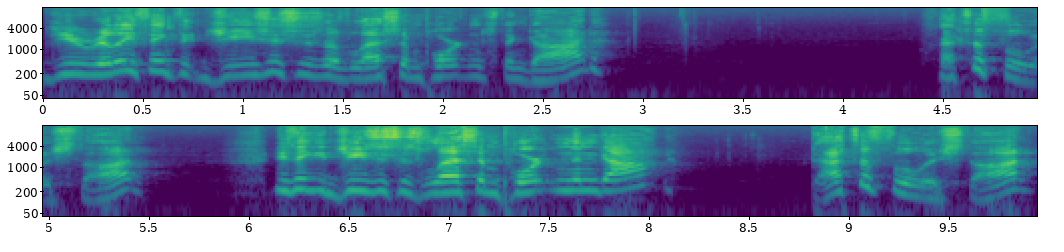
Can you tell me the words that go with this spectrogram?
Do you really think that Jesus is of less importance than God? That's a foolish thought. You think that Jesus is less important than God? That's a foolish thought.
